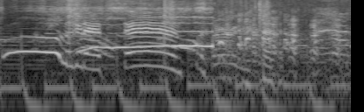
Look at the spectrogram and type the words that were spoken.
Woo, look at that stance!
